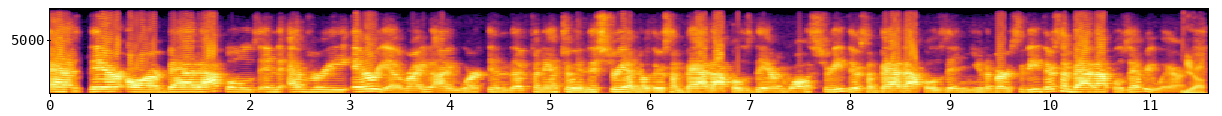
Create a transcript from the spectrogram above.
And there are bad apples in every area, right? I worked in the financial industry. I know there's some bad apples there in Wall Street. There's some bad apples in university. There's some bad apples everywhere. Yeah.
